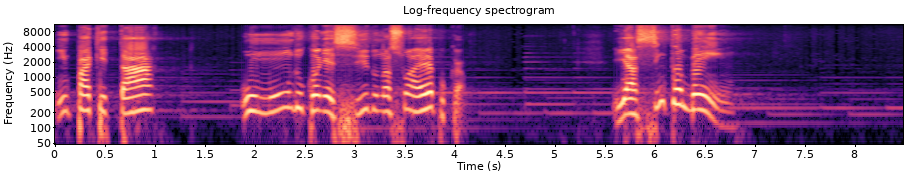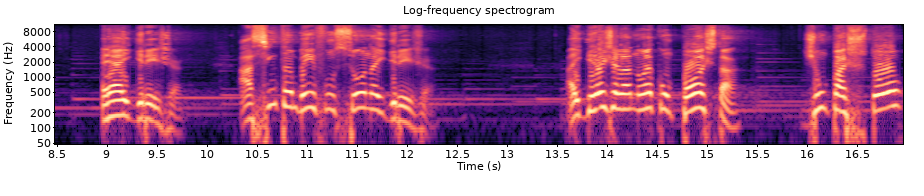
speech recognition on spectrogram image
impactar o mundo conhecido na sua época. E assim também é a igreja. Assim também funciona a igreja. A igreja ela não é composta de um pastor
